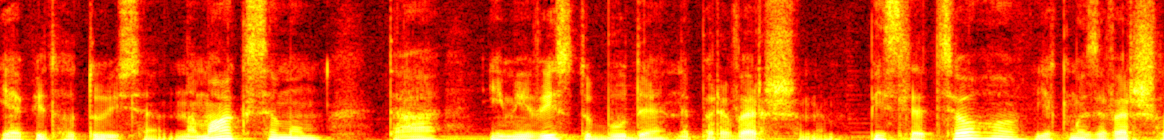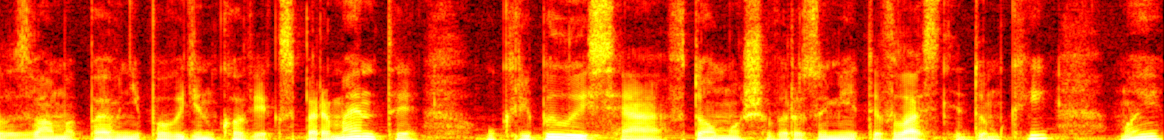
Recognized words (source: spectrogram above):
я підготуюся на максимум, та і мій виступ буде неперевершеним. Після цього, як ми завершили з вами певні поведінкові експерименти, укріпилися в тому, що ви розумієте власні думки, ми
